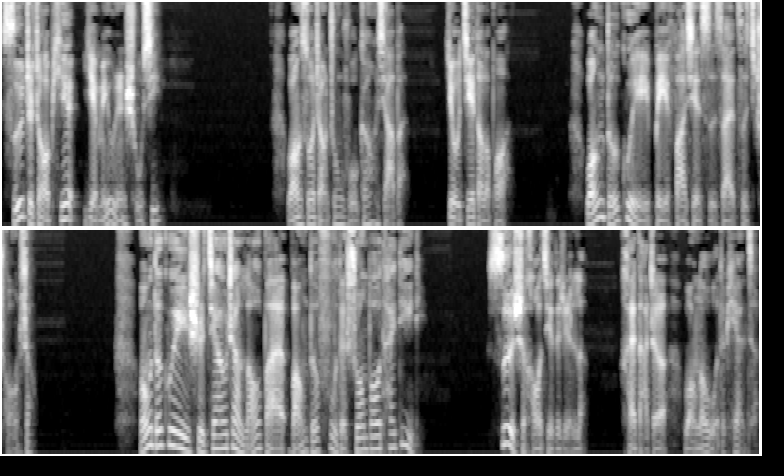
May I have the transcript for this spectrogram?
死者照片也没有人熟悉。王所长中午刚下班，又接到了报案：王德贵被发现死在自己床上。王德贵是加油站老板王德富的双胞胎弟弟，四十好几的人了，还打着王老五的骗子。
